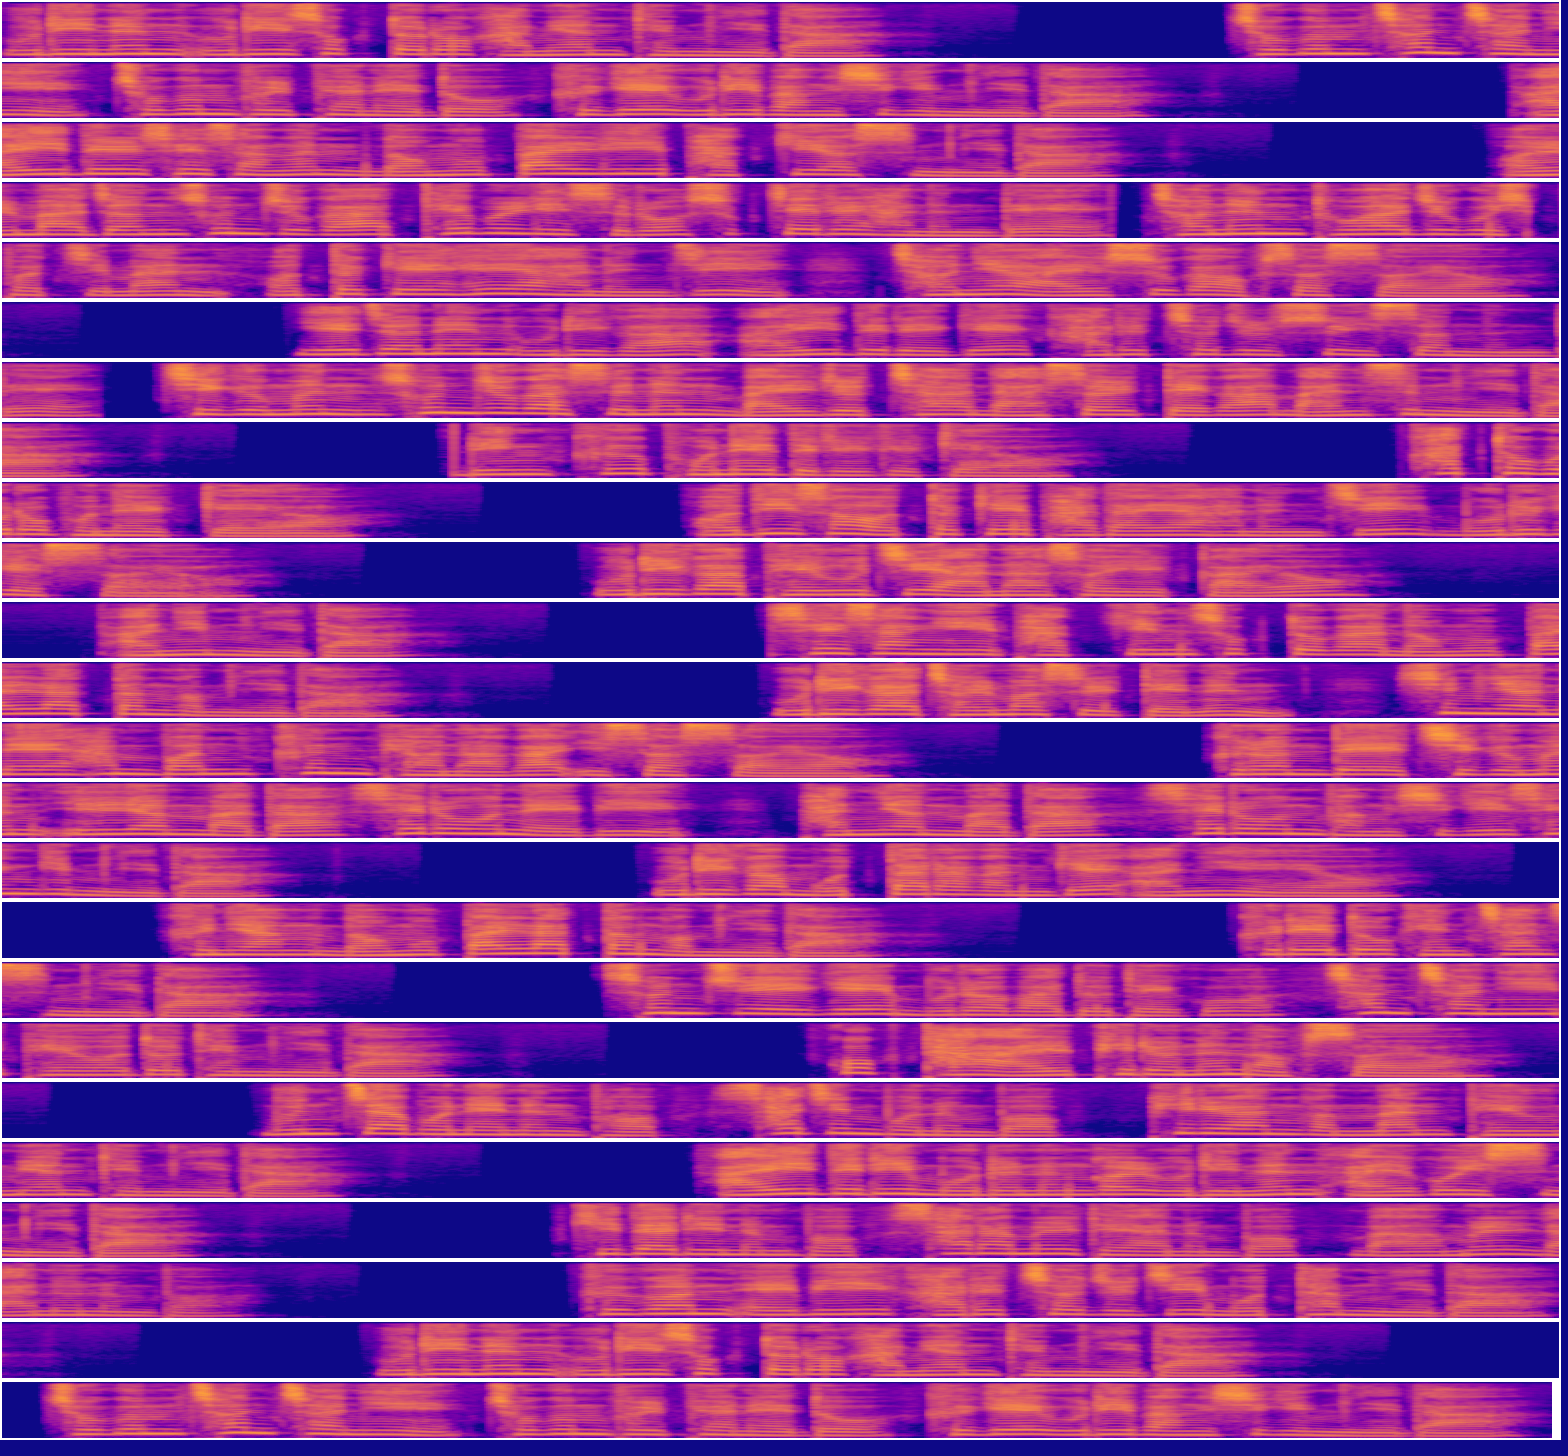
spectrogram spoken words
우리는 우리 속도로 가면 됩니다. 조금 천천히, 조금 불편해도 그게 우리 방식입니다. 아이들 세상은 너무 빨리 바뀌었습니다. 얼마 전 손주가 태블릿으로 숙제를 하는데 저는 도와주고 싶었지만 어떻게 해야 하는지 전혀 알 수가 없었어요. 예전엔 우리가 아이들에게 가르쳐 줄 수 있었는데 지금은 손주가 쓰는 말조차 낯설 때가 많습니다. 링크 보내드릴게요. 카톡으로 보낼게요. 어디서 어떻게 받아야 하는지 모르겠어요. 우리가 배우지 않아서일까요? 아닙니다. 세상이 바뀐 속도가 너무 빨랐던 겁니다. 우리가 젊었을 때는 10년에 한 번 큰 변화가 있었어요. 그런데 지금은 1년마다 새로운 앱이 반년마다 새로운 방식이 생깁니다. 우리가 못 따라간 게 아니에요. 그냥 너무 빨랐던 겁니다. 그래도 괜찮습니다. 손주에게 물어봐도 되고 천천히 배워도 됩니다. 꼭 다 알 필요는 없어요. 문자 보내는 법, 사진 보는 법, 필요한 것만 배우면 됩니다. 아이들이 모르는 걸 우리는 알고 있습니다. 기다리는 법, 사람을 대하는 법, 마음을 나누는 법. 그건 앱이 가르쳐 주지 못합니다. 우리는 우리 속도로 가면 됩니다. 조금 천천히, 조금 불편해도 그게 우리 방식입니다.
